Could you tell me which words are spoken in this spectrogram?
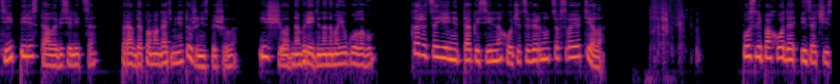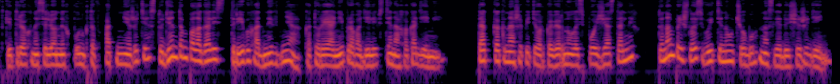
Ти перестала веселиться. Правда, помогать мне тоже не спешила. Еще одна вредина на мою голову. Кажется, ей не так и сильно хочется вернуться в свое тело. После похода и зачистки трех населенных пунктов от нежити студентам полагались три выходных дня, которые они проводили в стенах академии. Так как наша пятерка вернулась позже остальных, то нам пришлось выйти на учебу на следующий же день.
